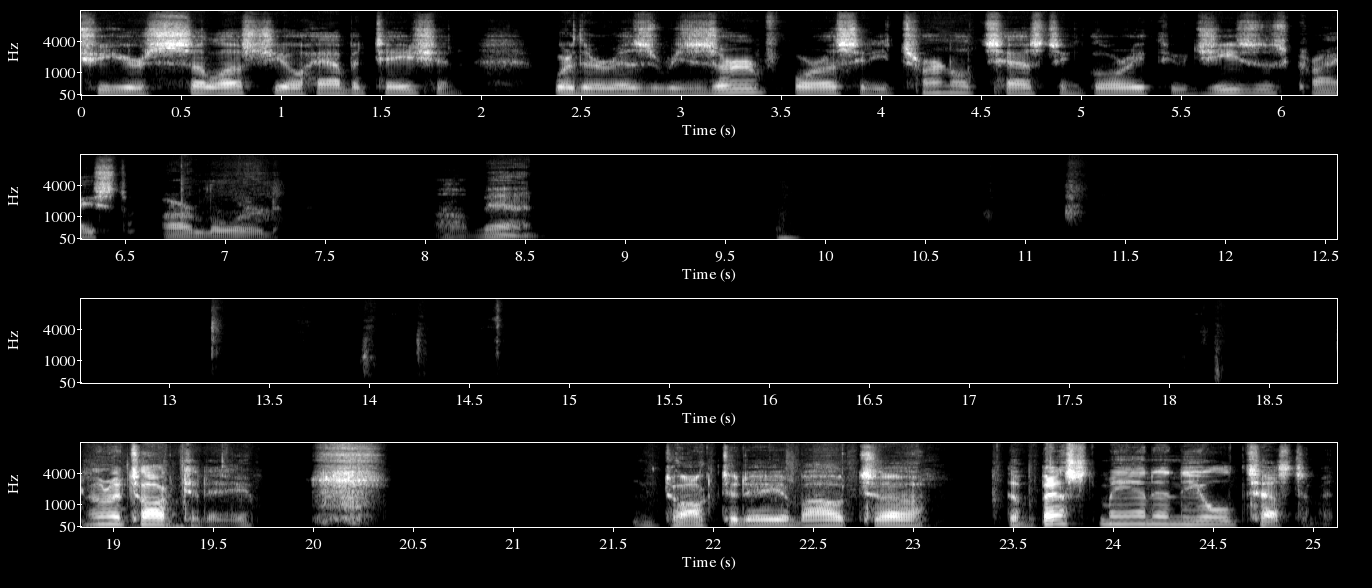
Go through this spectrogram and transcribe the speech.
to your celestial habitation, where there is reserved for us an eternal test and glory through Jesus Christ our Lord. Amen. I want to talk today. Talk today about uh, the best man in the Old Testament.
